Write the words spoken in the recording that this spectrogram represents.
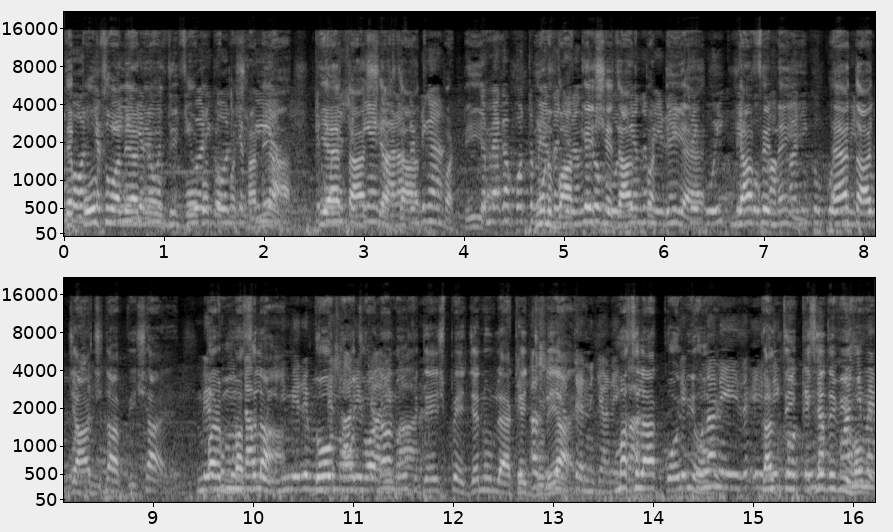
ਤੇ ਪੁਲਿਸ ਵਾਲਿਆਂ ਨੇ ਉਸ ਦੀ ਫੋਟੋ ਤੋਂ ਪਛਾਣਿਆ ਆ, ਕਿ ਇਹ ਤਾਂ ਸ਼ਹਿਜ਼ਾਦ ਕੱਢੀਆਂ। ਪੱਟੀ ਤੇ ਮੈਂ ਕਿਹਾ ਪੁੱਤ ਹੈ ਮੈਂ ਹੁਣ ਤਾਂ ਵਾਕਈ ਸ਼ਹਿਜ਼ਾਦ ਬੋਲਦੀ ਹਾਂ, ਜਾਂ ਫਿਰ ਨਹੀਂ ਇਹ ਤਾਂ ਜਾਂਚ ਦਾ ਵਿਸ਼ਾ ਹੈ। ਪਰ ਕੋਲ ਮੁੰਡਾ ਮਸਲਾ ਕੋਈ ਨਹੀਂ, ਮੇਰੇ ਦੋ ਮੁੰਡੇ ਸਾਰੇ ਨੌਜਵਾਨਾਂ ਨੂੰ ਵਿਦੇਸ਼ ਭੇਜਣ ਨੂੰ ਲੈ ਕੇ ਜੁੜਿਆ ਮਸਲਾ। ਕੋਈ ਵੀ ਹੋਵੇ ਗਲਤੀ ਕਿਸੇ ਦੀ ਵੀ ਹੋਵੇ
